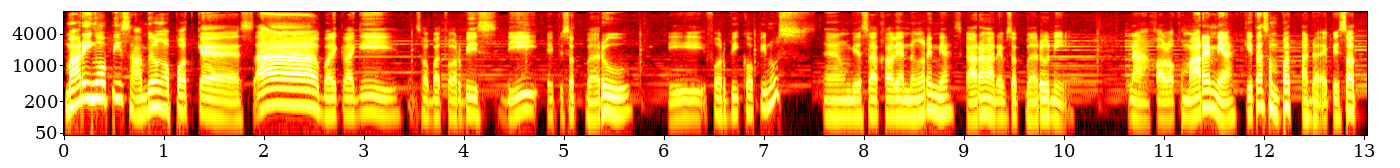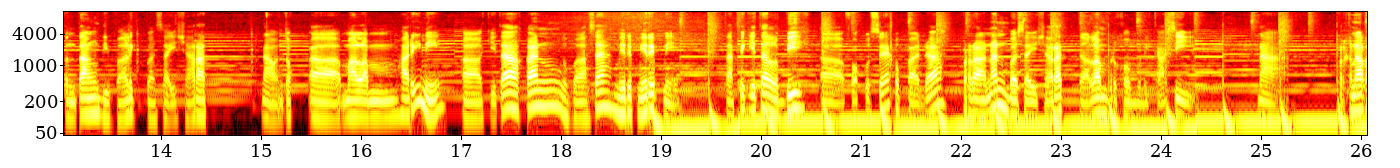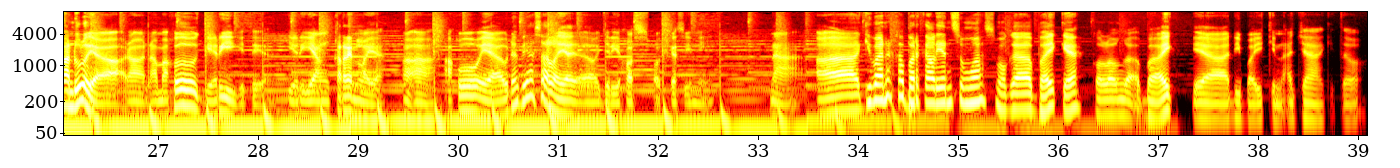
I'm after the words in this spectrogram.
Mari ngopi sambil ngepodcast. Ah, balik lagi Sobat Forbis di episode baru di Forbi Kopinus yang biasa kalian dengerin ya. Sekarang ada episode baru nih. Nah, kalau kemarin ya, kita sempat ada episode tentang dibalik bahasa isyarat. Nah, untuk uh, malam hari ini, uh, kita akan ngebahasnya mirip-mirip nih. Tapi kita lebih uh, fokusnya kepada peranan bahasa isyarat dalam berkomunikasi. Nah, perkenalkan dulu ya nah, nama aku Gary gitu ya. Gary yang keren lah ya. Uh, aku ya udah biasa lah ya eh, jadi host podcast ini. Nah uh, gimana kabar kalian semua? Semoga baik ya. Kalau nggak baik ya dibaikin aja gitu.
